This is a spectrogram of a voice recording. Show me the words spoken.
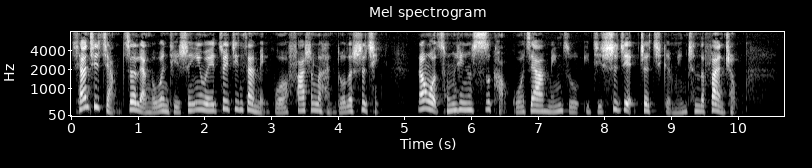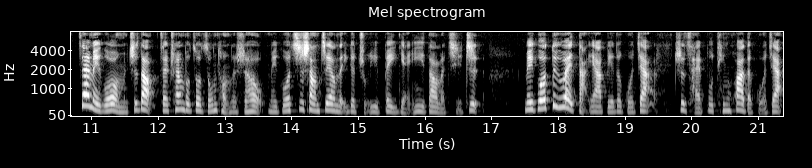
想起讲这两个问题，是因为最近在美国发生了很多的事情，让我重新思考国家、民族以及世界这几个名称的范畴。在美国，我们知道，在川普做总统的时候，美国至上这样的一个主义被演绎到了极致。美国对外打压别的国家，制裁不听话的国家，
